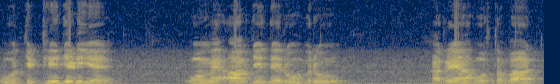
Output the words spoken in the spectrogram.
ਉਹ ਚਿੱਠੀ ਜਿਹੜੀ ਹੈ, ਉਹ ਮੈਂ ਆਪ ਜੀ ਦੇ ਰੂਬਰੂ ਕਰ ਰਿਹਾ। ਉਸ ਤੋਂ ਬਾਅਦ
